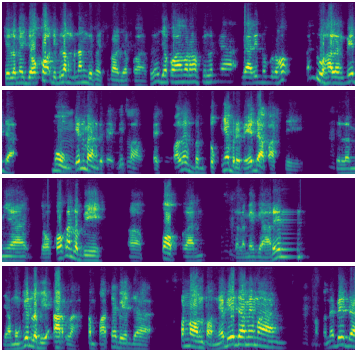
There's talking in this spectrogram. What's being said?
filmnya Joko dibilang menang di festival Joko. Film Joko sama filmnya Garin Nugroho kan dua hal yang beda. Mungkin hmm. menang di festival. Festival yang bentuknya berbeda pasti. Hmm. Filmnya Joko kan lebih uh, pop kan. Hmm. Filmnya Garin ya mungkin lebih art lah. Tempatnya beda. Penontonnya beda memang. Hmm. Penontonnya beda.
